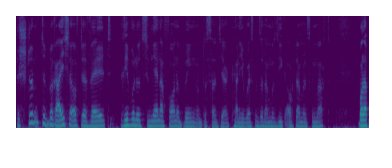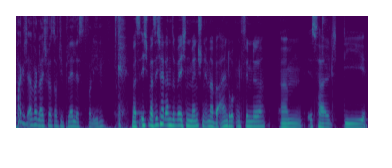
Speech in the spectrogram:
bestimmte Bereiche auf der Welt revolutionär nach vorne bringen. Und das hat ja Kanye West mit seiner Musik auch damals gemacht. Boah, da packe ich einfach gleich was auf die Playlist von ihm. Was ich, was ich halt an so welchen Menschen immer beeindruckend finde, ähm, ist halt die,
